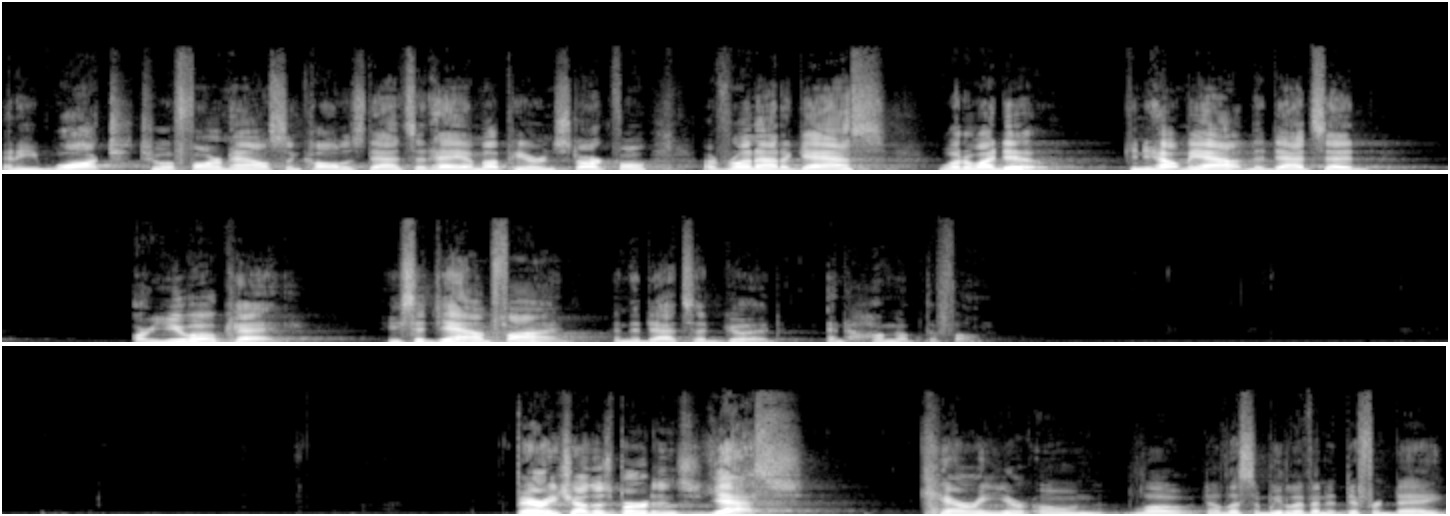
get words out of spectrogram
and he walked to a farmhouse and called his dad and said, Hey, I'm up here in Starkville. I've run out of gas. What do I do? Can you help me out? And the dad said, Are you okay? He said, Yeah, I'm fine. And the dad said, Good, and hung up the phone. Bear each other's burdens? Yes. Carry your own load. Now, listen, we live in a different day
